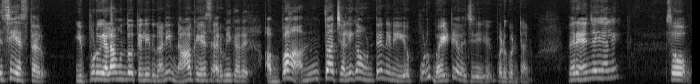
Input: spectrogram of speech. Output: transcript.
ఏసీ వేస్తారు. ఇప్పుడు ఎలా ఉందో తెలియదు కానీ నాకు వేశారు. మీకు అదే. అబ్బా అంత చలిగా ఉంటే నేను ఎప్పుడు బయటే వచ్చి పడుకుంటాను. వేరే ఏం చేయాలి? So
